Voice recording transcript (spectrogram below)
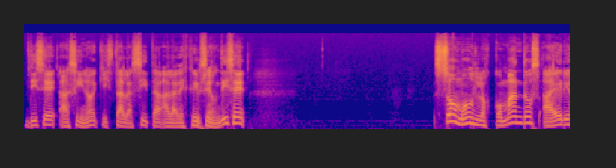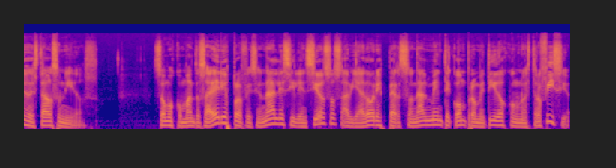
Dice así, ¿no? Aquí está la cita a la descripción. Dice, somos los comandos aéreos de Estados Unidos. Somos comandos aéreos profesionales, silenciosos, aviadores personalmente comprometidos con nuestro oficio.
